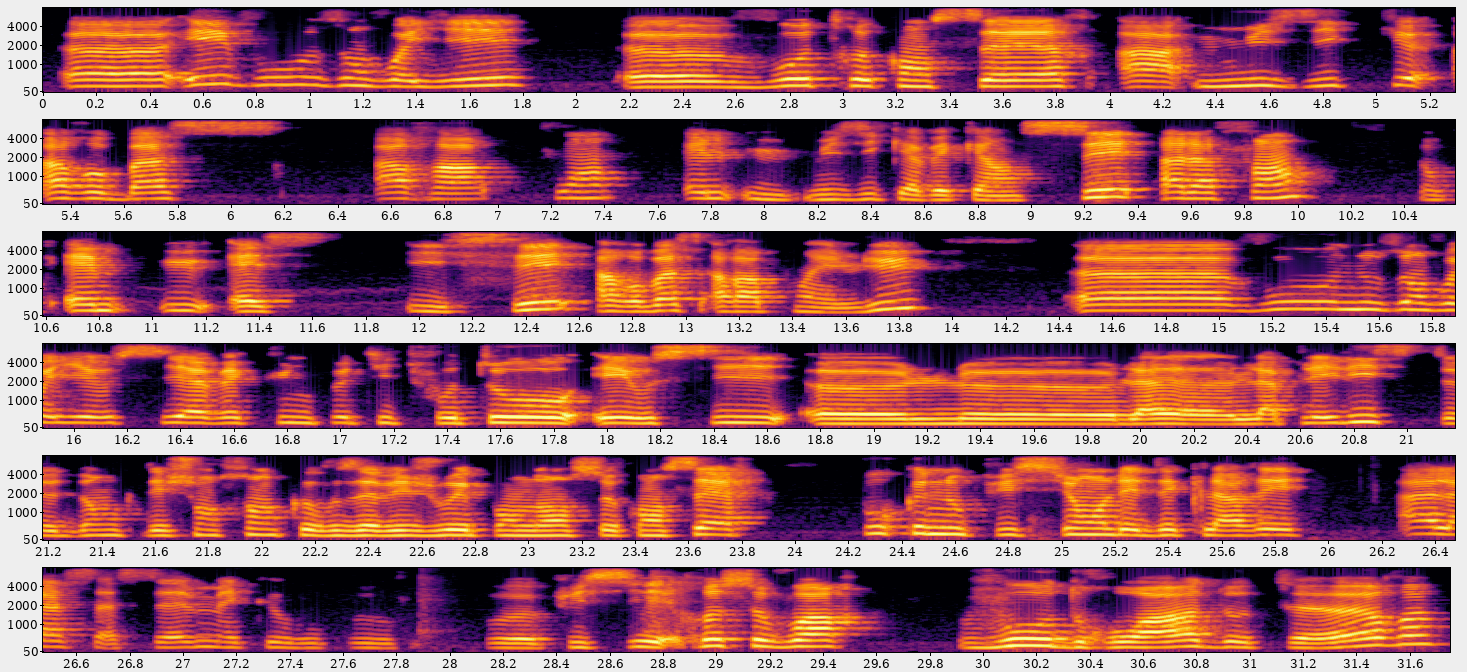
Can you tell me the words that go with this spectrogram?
Euh, et vous envoyez votre concert à musique.ara.lu. Musique avec un C à la fin. Donc M-U-S-I-C. Euh, vous nous envoyez aussi avec une petite photo et aussi euh, le, la, la, playlist donc des chansons que vous avez jouées pendant ce concert pour que nous puissions les déclarer à la SACEM et que vous, vous puissiez recevoir vos droits d'auteur.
